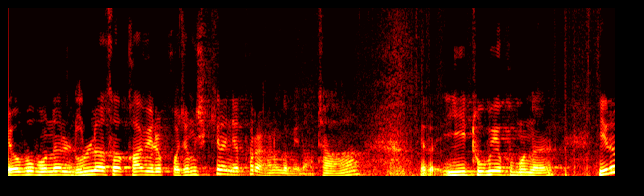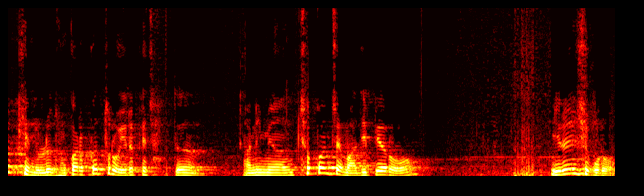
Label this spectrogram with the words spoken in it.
이 부분을 눌러서 가위를 고정시키는 역할을 하는 겁니다. 자, 이두 개의 부분을 이렇게 눌러 손가락 끝으로 이렇게 잡든 아니면 첫 번째 마디뼈로 이런 식으로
